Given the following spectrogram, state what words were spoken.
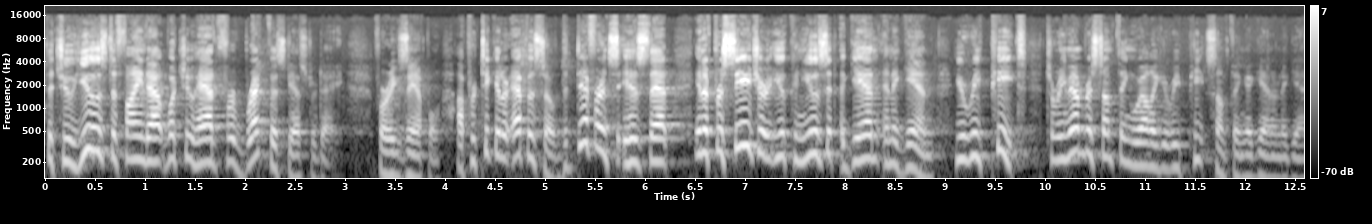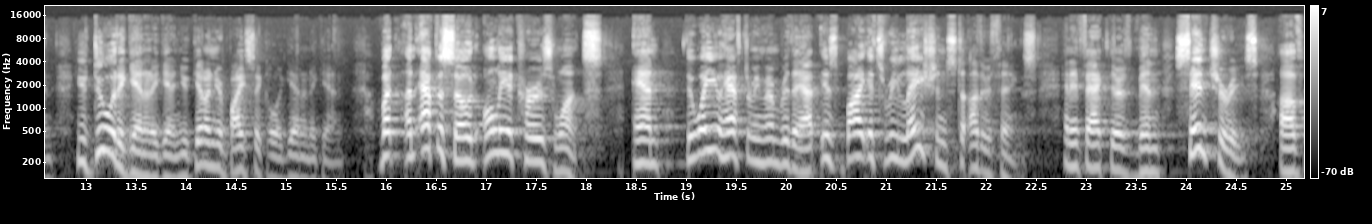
that you use to find out what you had for breakfast yesterday, for example, a particular episode. The difference is that in a procedure, you can use it again and again. You repeat. To remember something well, you repeat something again and again. You do it again and again. You get on your bicycle again and again. But an episode only occurs once. And the way you have to remember that is by its relations to other things. And in fact, there's been centuries of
